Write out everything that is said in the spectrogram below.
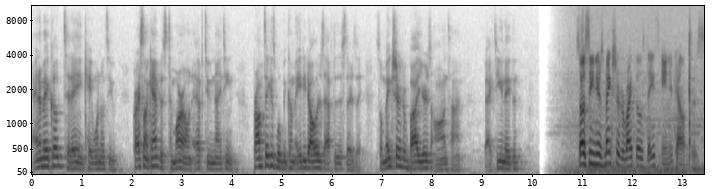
Anime Club today in K102. Christ on Campus tomorrow on F219. Prom tickets will become $80 after this Thursday, so make sure to buy yours on time. Back to you, Nathan. So seniors, make sure to write those dates in your calendars.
